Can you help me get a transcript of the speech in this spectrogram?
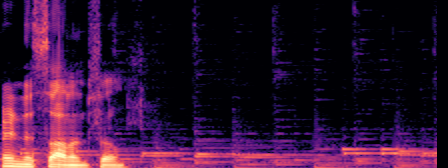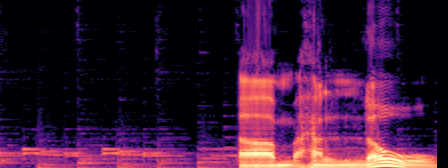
We're in a silent film. Um, hello.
